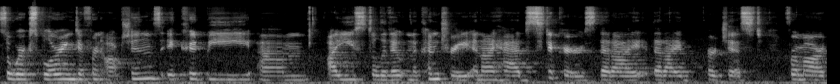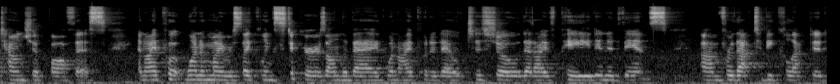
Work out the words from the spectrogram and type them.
So we're exploring different options. It could be um, I used to live out in the country and I had stickers that I that I purchased from our township office, and I put one of my recycling stickers on the bag when I put it out to show that I've paid in advance um, for that to be collected.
